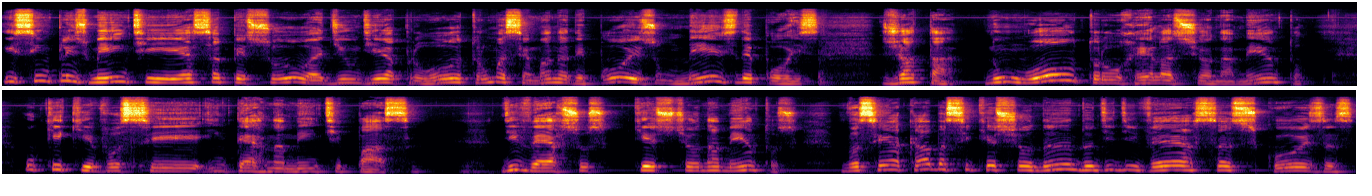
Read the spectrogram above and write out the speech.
E simplesmente essa pessoa, de um dia para o outro, uma semana depois, um mês depois, já está num outro relacionamento o que, que você internamente passa? Diversos questionamentos. Você acaba se questionando de diversas coisas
